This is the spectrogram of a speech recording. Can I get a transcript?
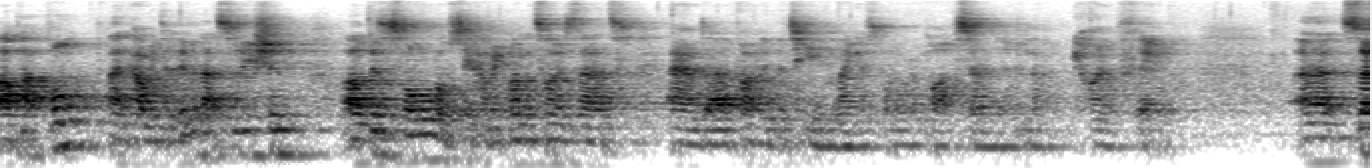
our platform and how we deliver that solution, our business model, obviously how we monetize that, and uh, finally the team, I guess, why we're a part of Serendip and that kind of thing. Uh, so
